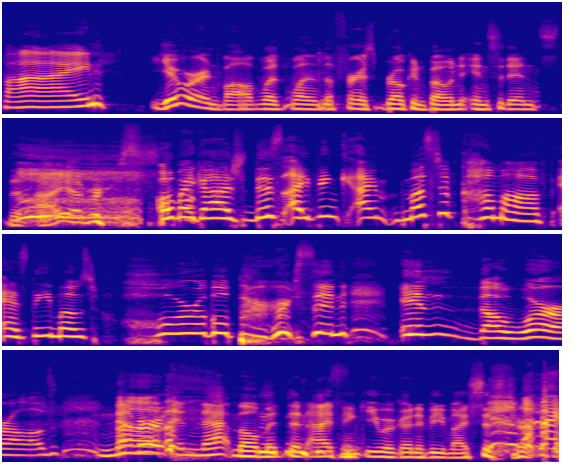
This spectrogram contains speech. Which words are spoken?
fine. You were involved with one of the first broken bone incidents that I ever s- Oh my gosh, this I think I must have come off as the most horrible person in the world. Never Uh, in that moment did I think you were going to be my sister. I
